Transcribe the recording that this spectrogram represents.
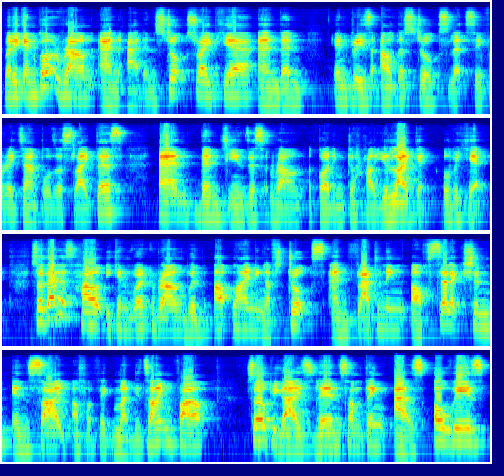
But you can go around and add in strokes right here and then increase out the strokes. Let's say, for example, just like this and then change this around according to how you like it over here. So that is how you can work around with outlining of strokes and flattening of selection inside of a Figma design file. So hope you guys learned something as always.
